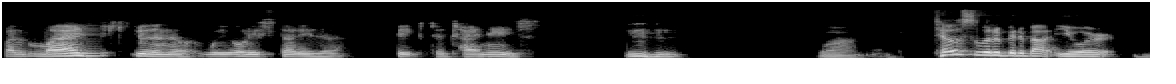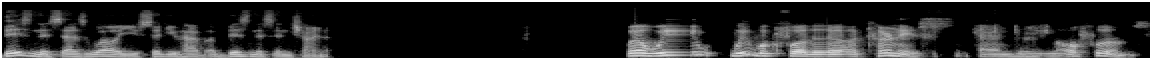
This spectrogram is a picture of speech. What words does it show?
But my student, we only studied speak the Chinese. Mm-hmm. Wow. Tell us a little bit about your business as well. You said you have a business in China. Well, we we work for the attorneys and the law firms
